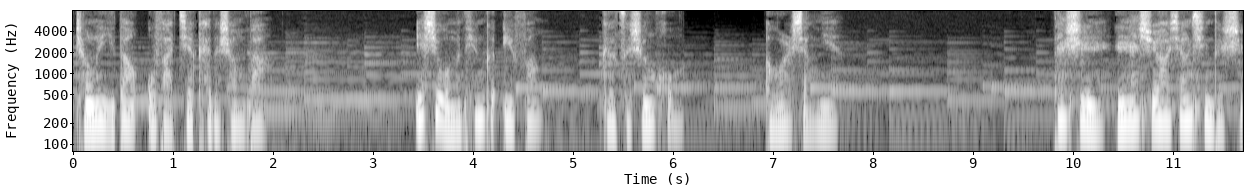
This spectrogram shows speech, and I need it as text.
成了一道无法揭开的伤疤。也许我们天各一方，各自生活，偶尔想念。但是仍然需要相信的是。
